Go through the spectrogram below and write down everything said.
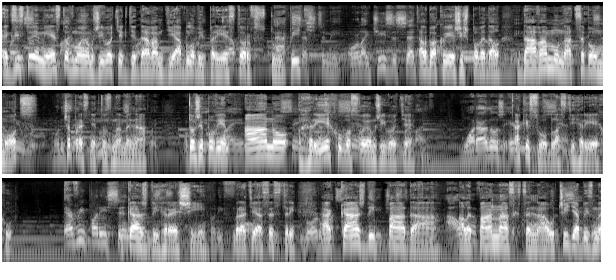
existuje miesto v mojom živote, kde dávam diablovi priestor vstúpiť? Alebo ako Ježiš povedal, dávam mu nad sebou moc? Čo presne to znamená? To, že poviem áno hriechu vo svojom živote. Aké sú oblasti hriechu? Každý hreší, bratia a sestry, a každý padá, ale Pán nás chce naučiť, aby sme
